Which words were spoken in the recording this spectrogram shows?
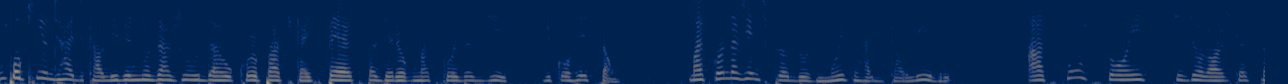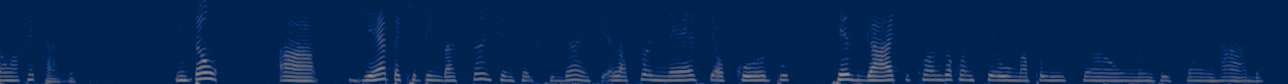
um pouquinho de radical livre nos ajuda o corpo a ficar esperto, fazer algumas coisas de, de correção. Mas quando a gente produz muito radical livre, as funções fisiológicas são afetadas. Então, a dieta que tem bastante antioxidante, ela fornece ao corpo resgate quando aconteceu uma poluição, uma ingestão errada,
